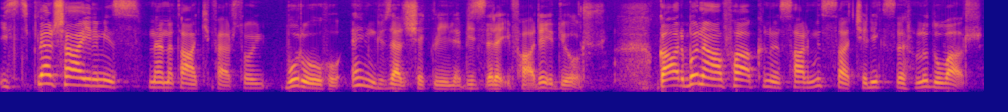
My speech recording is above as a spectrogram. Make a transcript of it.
İstiklal şairimiz Mehmet Akif Ersoy bu ruhu en güzel şekliyle bizlere ifade ediyor. Garbın afakını sarmışsa çelik zırhlı duvar.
